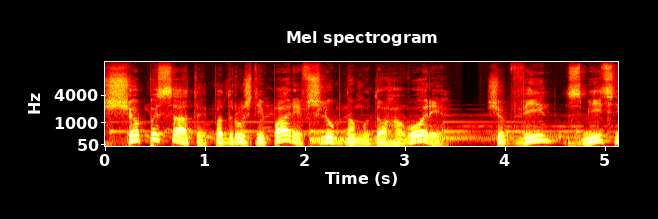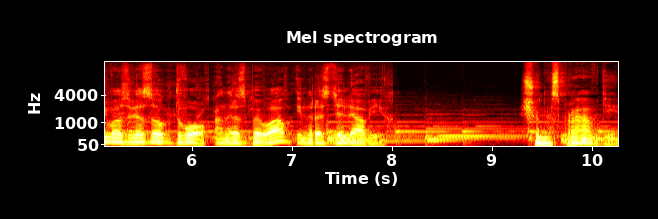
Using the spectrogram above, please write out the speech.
Що писати подружній парі в шлюбному договорі, щоб він зміцнював зв'язок двох, а не розбивав і не розділяв їх? Що насправді,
